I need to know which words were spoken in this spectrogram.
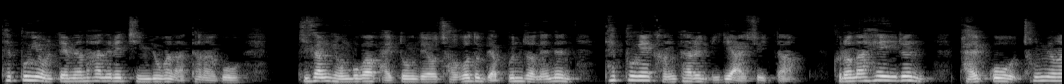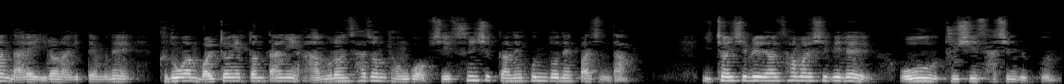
태풍이 올 때면 하늘에 징조가 나타나고 기상경보가 발동되어 적어도 몇 분 전에는 태풍의 강타를 미리 알 수 있다. 그러나 해일은 밝고 청명한 날에 일어나기 때문에 그동안 멀쩡했던 땅이 아무런 사전 경고 없이 순식간에 혼돈에 빠진다. 2011년 3월 11일 오후 2시 46분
